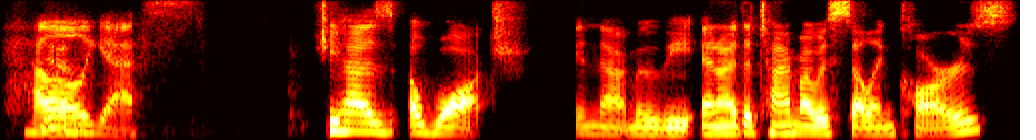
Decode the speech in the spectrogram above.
Hell yeah. yes she has a watch in that movie. And at the time I was selling cars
